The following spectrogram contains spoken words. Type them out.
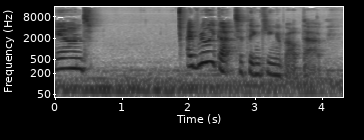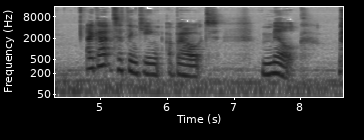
And I really got to thinking about that. I got to thinking about milk.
